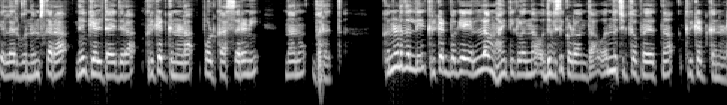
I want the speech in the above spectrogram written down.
ಎಲ್ಲರಿಗೂ ನಮಸ್ಕಾರ. ನೀವು ಕೇಳ್ತಾ ಇದ್ದೀರಾ ಕ್ರಿಕೆಟ್ ಕನ್ನಡ ಪಾಡ್ಕಾಸ್ಟ್ ಸರಣಿ. ನಾನು ಭರತ್. ಕನ್ನಡದಲ್ಲಿ ಕ್ರಿಕೆಟ್ ಬಗ್ಗೆ ಎಲ್ಲ ಮಾಹಿತಿಗಳನ್ನು ಒದಗಿಸಿಕೊಡುವಂಥ ಒಂದು ಚಿಕ್ಕ ಪ್ರಯತ್ನ ಕ್ರಿಕೆಟ್ ಕನ್ನಡ.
